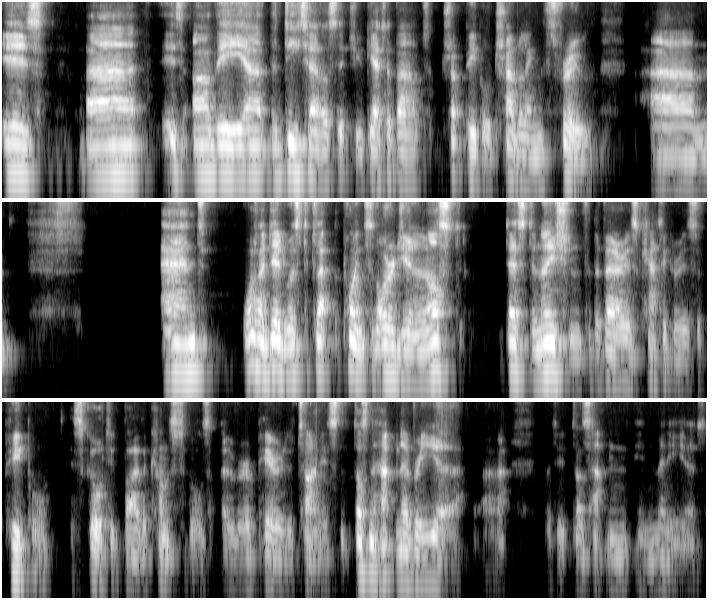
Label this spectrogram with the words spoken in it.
is uh, is are the uh, the details that you get about tra people traveling through. Um, and what I did was to collect the points of origin and destination for the various categories of people escorted by the constables over a period of time. It's, it doesn't happen every year, uh, but it does happen in many years.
